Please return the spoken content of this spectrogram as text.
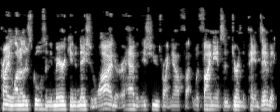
probably a lot of other schools in the American and nationwide are having issues right now fi- with finances during the pandemic.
